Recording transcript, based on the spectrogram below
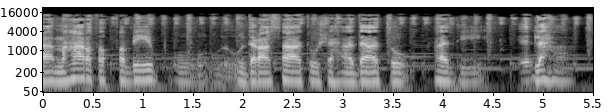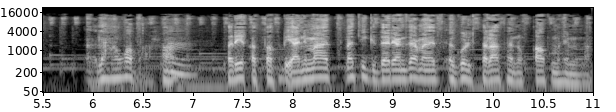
آه، مهارة الطبيب ودراساته وشهاداته هذه لها لها وضعها. طريقة تطبيق يعني ما ما تقدر يعني دائما أقول ثلاثة نقاط مهمة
